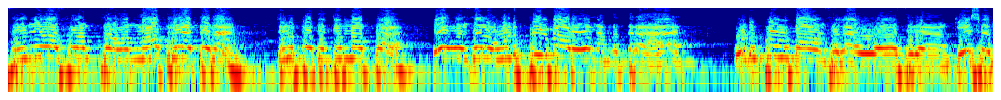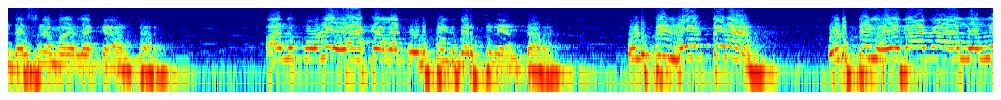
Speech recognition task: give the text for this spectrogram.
ಶ್ರೀನಿವಾಸ ಅಂತ ಒಂದ್ ಮಾತು ಹೇಳ್ತಾನ. ತಿರುಪತಿ ತಿಮ್ಮಪ್ಪ, ಏ, ಒಂದ್ಸಲ ಉಡುಪಿಗೆ ಬಾರು ನಮ್ಮ ಹತ್ರ. ಉಡುಪಿಗೆ ಬಾ ಒಂದ್ಸಲ ಕೇಶವ ದರ್ಶನ ಮಾಡ್ಲಕ್ಕ ಅಂತಾರ. ಅಂದ ಕೂಡಲೇ ಯಾಕಲ್ಲಕ್ಕ ಉಡುಪಿಗೆ ಬರ್ತೀನಿ ಅಂತಾರ. ಉಡುಪಿಗೆ ಹೋಗ್ತಾನ. ಉಡುಪಿಗೆ ಹೋದಾಗ ಅಲ್ಲೆಲ್ಲ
